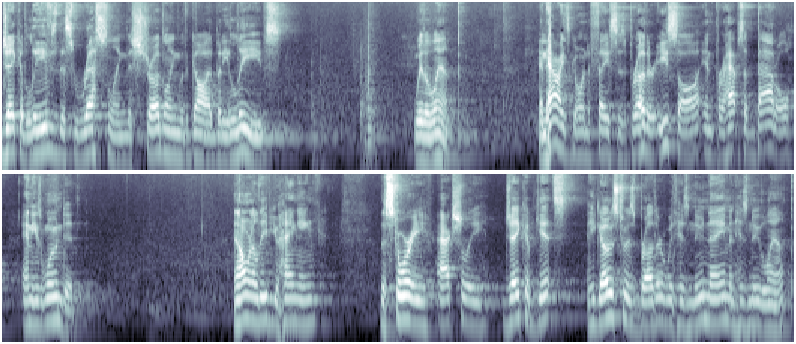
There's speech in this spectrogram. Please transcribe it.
Jacob leaves this wrestling, this struggling with God, but he leaves with a limp. And now he's going to face his brother Esau in perhaps a battle, and he's wounded. And I want to leave you hanging. The story actually, Jacob gets, he goes to his brother with his new name and his new limp.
